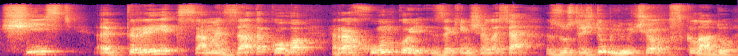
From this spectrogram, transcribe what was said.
6 3 саме за такого рахунку закінчилася зустріч дублючого складу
